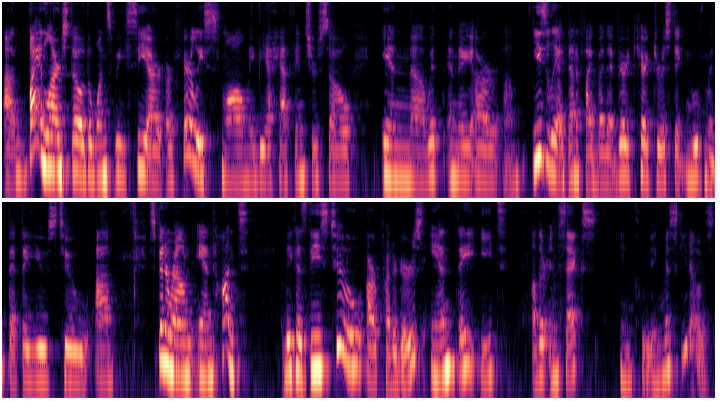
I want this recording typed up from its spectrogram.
Uh, by and large, though, the ones we see are, are fairly small, maybe a half inch or so in uh, width, and they are um, easily identified by that very characteristic movement that they use to um, spin around and hunt because these two are predators and they eat other insects, including mosquitoes.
